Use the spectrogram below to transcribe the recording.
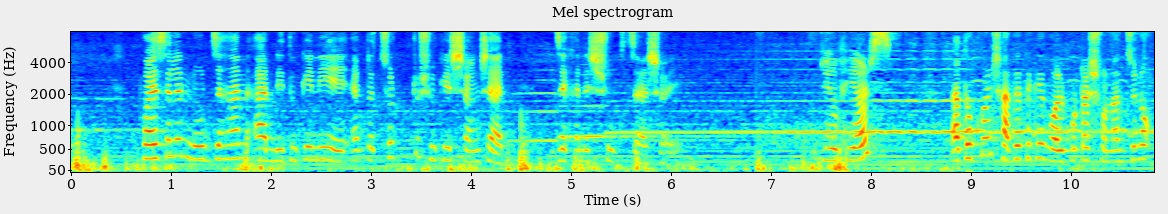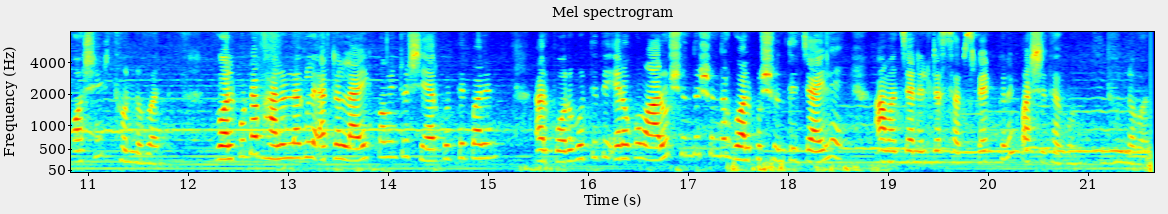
ফয়সালের নূরজাহান আর নিতুকে নিয়ে একটা ছোট্ট সুখের সংসার যেখানে সুখ চাষ হয়। প্রিয় ভিউয়ার্স এতক্ষণ সাথে থেকে গল্পটা শোনার জন্য অশেষ ধন্যবাদ। গল্পটা ভালো লাগলে একটা লাইক, কমেন্ট ও শেয়ার করতে পারেন। আর পরবর্তীতে এরকম আরও সুন্দর সুন্দর গল্প শুনতে চাইলে আমার চ্যানেলটা সাবস্ক্রাইব করে পাশে থাকুন। ধন্যবাদ।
